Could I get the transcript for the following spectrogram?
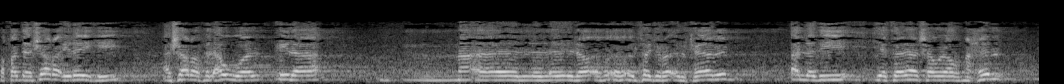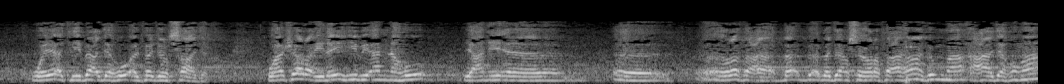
فقد أشار إليه أشار في الأول إلى إلى الفجر الكاذب الذي يتلاشى ويضمحل ويأتي بعده الفجر الصادق. وأشار إليه بأنه يعني آآ آآ رفع بدأ رفعها ثم أعادهما.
